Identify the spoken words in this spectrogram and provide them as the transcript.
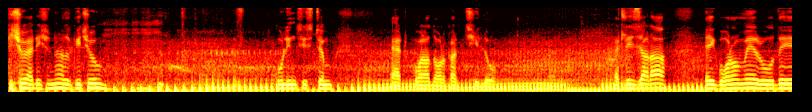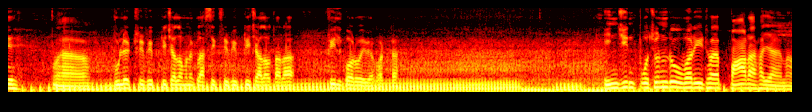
কিছু অ্যাডিশনাল কিছু কুলিং সিস্টেম অ্যাড করা দরকার ছিল। অ্যাটলিস্ট যারা এই গরমে রোদে বুলেট থ্রি ফিফটি চালাও মানে ক্লাসিক থ্রি ফিফটি চালাও, তারা ফিল করো এই ব্যাপারটা। ইঞ্জিন প্রচণ্ড ওভার হিট হয় পা রাখা যায় না।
